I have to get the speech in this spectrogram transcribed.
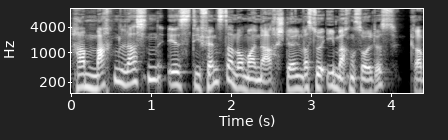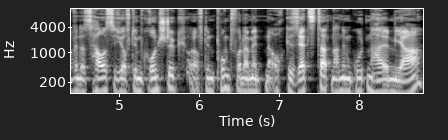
haben machen lassen, ist die Fenster nochmal nachstellen, was du eh machen solltest. Gerade wenn das Haus sich auf dem Grundstück oder auf den Punktfundamenten auch gesetzt hat nach einem guten halben Jahr.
